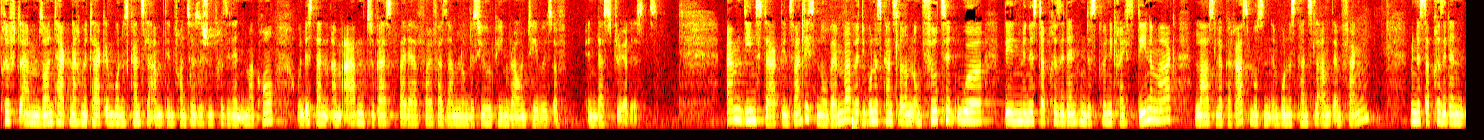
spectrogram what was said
trifft am Sonntagnachmittag im Bundeskanzleramt den französischen Präsidenten Macron und ist dann am Abend zu Gast bei der Vollversammlung des European Roundtables of Industrialists. Am Dienstag, den 20. November, wird die Bundeskanzlerin um 14 Uhr den Ministerpräsidenten des Königreichs Dänemark, Lars Löcke Rasmussen, im Bundeskanzleramt empfangen. Ministerpräsident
